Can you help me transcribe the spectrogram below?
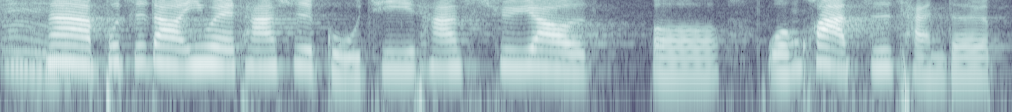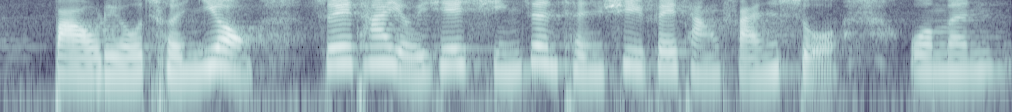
嗯那不知道，因为它是古迹，它需要呃文化资产的保留存用，所以它有一些行政程序非常繁琐。我们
